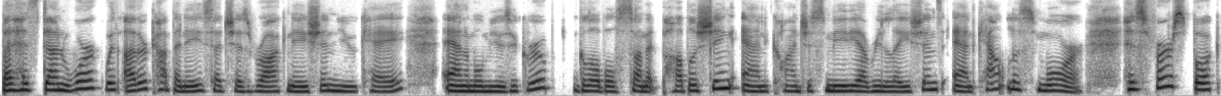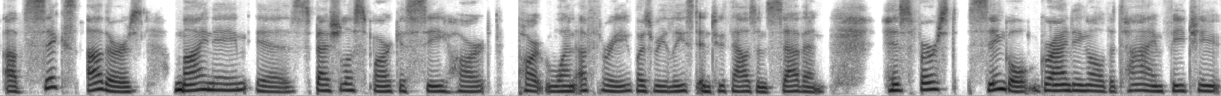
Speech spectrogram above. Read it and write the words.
but has done work with other companies such as Roc Nation UK, Animal Music Group, Global Summit Publishing and Conscious Media Relations, and countless more. His first book of six others, My Name is Specialist Marcus C. Hart, part one of three, was released in 2007. His first single, Grinding All the Time, featuring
